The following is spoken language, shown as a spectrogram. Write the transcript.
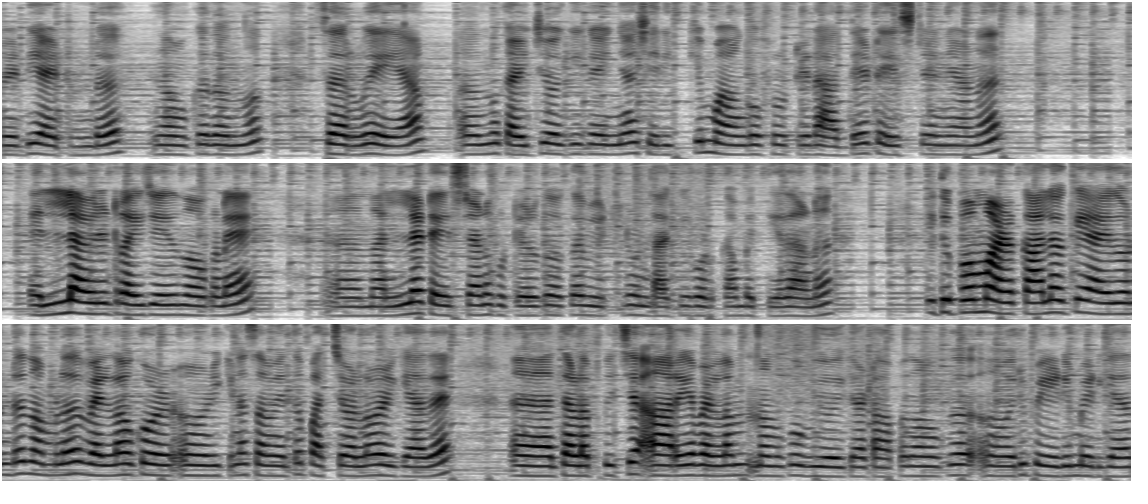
റെഡി ആയിട്ടുണ്ട്. നമുക്കിതൊന്ന് സെർവ് ചെയ്യാം. അതൊന്ന് കഴിച്ചു നോക്കി കഴിഞ്ഞാൽ ശരിക്കും മാംഗോ ഫ്രൂട്ടിയുടെ അതേ ടേസ്റ്റ് തന്നെയാണ്. എല്ലാവരും ട്രൈ ചെയ്ത് നോക്കണേ. നല്ല ടേസ്റ്റാണ് കുട്ടികൾക്കൊക്കെ വീട്ടിലുണ്ടാക്കി കൊടുക്കാൻ പറ്റിയതാണ്. ഇതിപ്പം മഴക്കാലമൊക്കെ ആയതുകൊണ്ട് നമ്മൾ വെള്ളമൊക്കെ ഒഴിക്കുന്ന സമയത്ത് പച്ചവെള്ളം ഒഴിക്കാതെ തിളപ്പിച്ച് ആറിയ വെള്ളം നമുക്ക് ഉപയോഗിക്കാം കേട്ടോ. അപ്പോൾ നമുക്ക് ഒരു പേടിയും പേടിക്കാതെ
